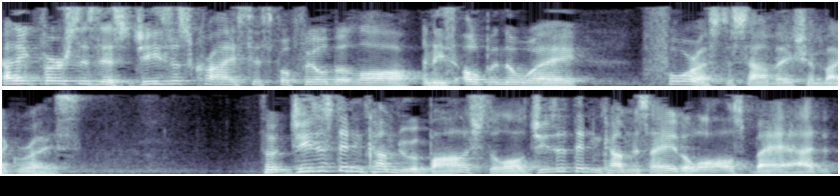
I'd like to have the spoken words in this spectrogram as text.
I think first is this Jesus Christ has fulfilled the law and he's opened the way for us to salvation by grace. So, Jesus didn't come to abolish the law, Jesus didn't come to say, hey, the law's bad.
